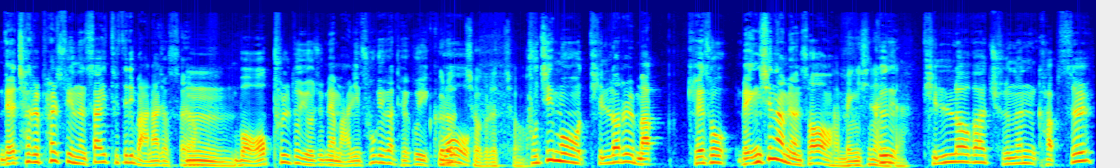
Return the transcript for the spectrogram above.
내 차를 팔 수 있는 사이트들이 많아졌어요. 음. 뭐 어플도 요즘에 많이 소개가 되고 있고 그렇죠, 그렇죠. 굳이 뭐 딜러를 막 계속 맹신하면서 아. 그 딜러가 주는 값을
